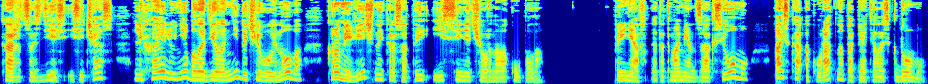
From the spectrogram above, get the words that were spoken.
Кажется, здесь и сейчас Лихаэлю не было дела ни до чего иного, кроме вечной красоты истиня черного купола. Приняв этот момент за аксиому, Аська аккуратно попятилась к дому.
